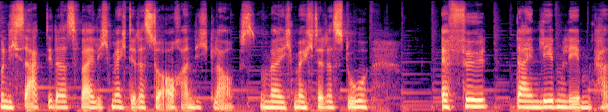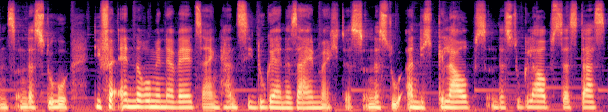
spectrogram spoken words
Und ich sage dir das, weil ich möchte, dass du auch an dich glaubst und weil ich möchte, dass du erfüllt dein Leben leben kannst und dass du die Veränderung in der Welt sein kannst, die du gerne sein möchtest und dass du an dich glaubst und dass du glaubst, dass das,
